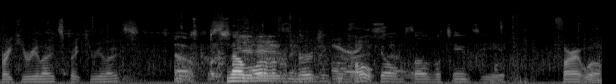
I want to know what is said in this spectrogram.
Break your reloads. Break your reloads. That. No, It one of is them an encouraging people RL, to kill themselves with TNT. Fire at will.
